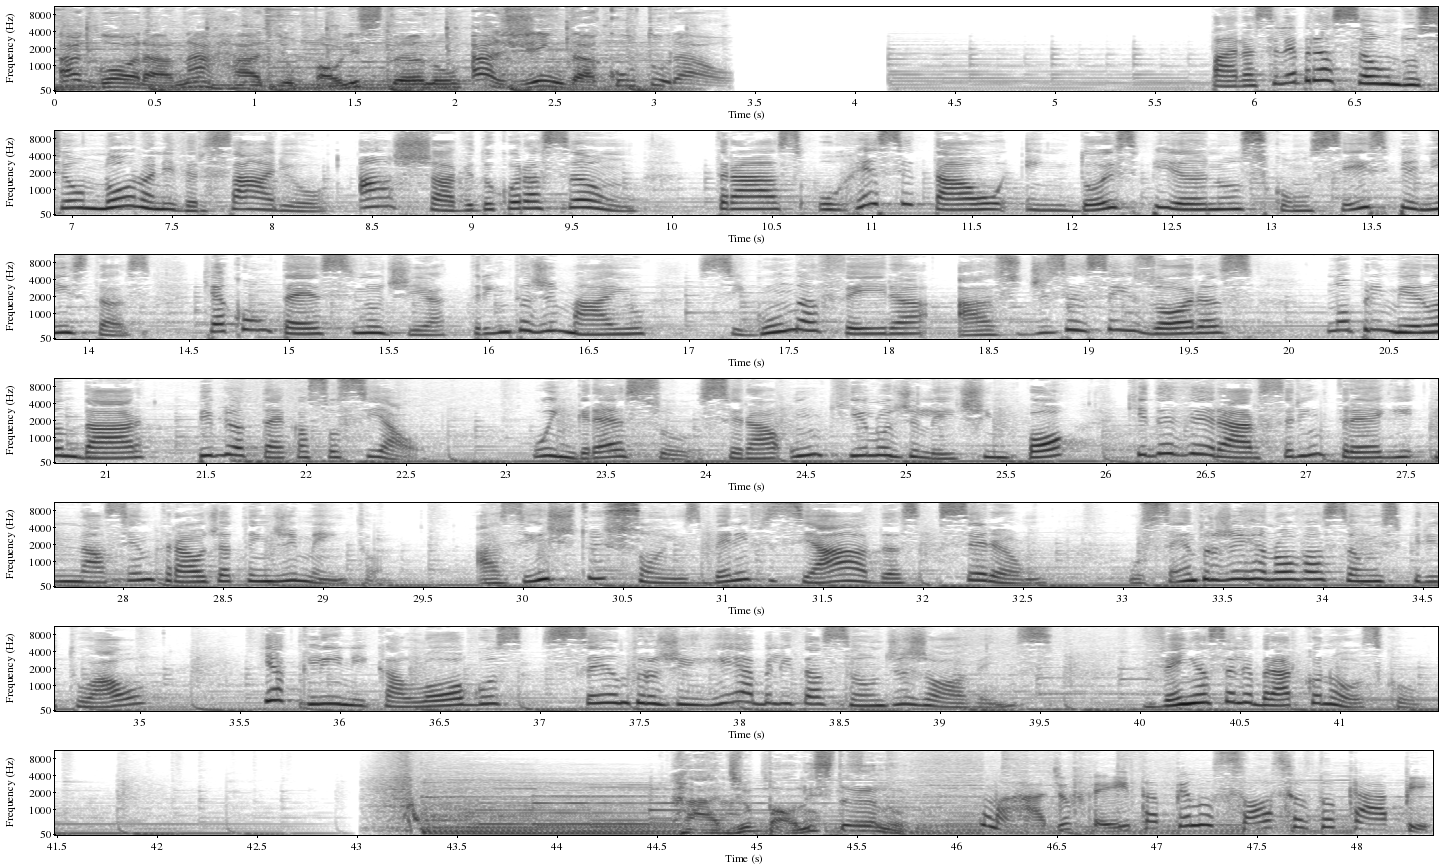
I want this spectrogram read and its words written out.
Agora na Rádio Paulistano, Agenda Cultural. Para a celebração do seu nono aniversário, a Chave do Coração traz o recital em dois pianos com seis pianistas, que acontece no dia 30 de maio, segunda-feira, às 16 horas, no primeiro andar, Biblioteca Social. O ingresso será um quilo de leite em pó que deverá ser entregue na central de atendimento. As instituições beneficiadas serão o Centro de Renovação Espiritual e a Clínica Logos Centro de Reabilitação de Jovens. Venha celebrar conosco. Rádio Paulistano. Uma rádio feita pelos sócios do CAP.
